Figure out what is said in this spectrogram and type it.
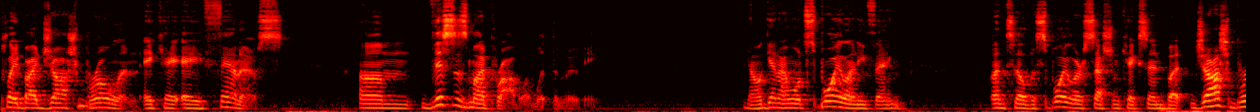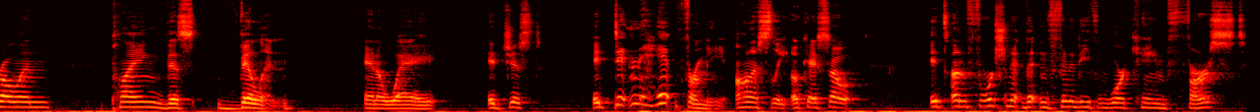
played by Josh Brolin, aka Thanos. Um, this is my problem with the movie. Now, again, I won't spoil anything until the spoiler session kicks in, but Josh Brolin playing this villain in a way, it just it didn't hit for me, honestly. Okay, so it's unfortunate that Infinity War came first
